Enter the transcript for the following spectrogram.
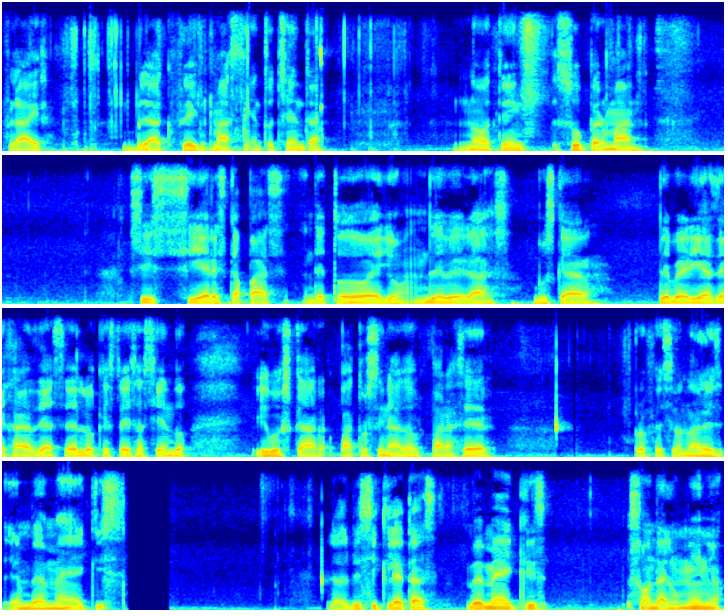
flyer Blackflip más 180, Nothing, Superman. Si, si eres capaz de todo ello, deberás buscar, deberías dejar de hacer lo que estés haciendo y buscar patrocinador para ser profesionales en BMX. Las bicicletas BMX son de aluminio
